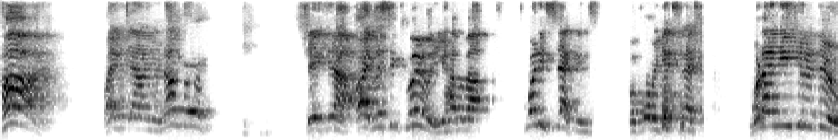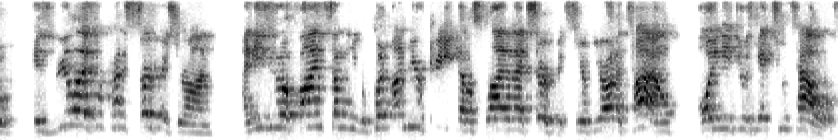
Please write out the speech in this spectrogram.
Time. Write down your number. Shake it out. All right, listen clearly. You have about 20 seconds before we get to the next. What I need you to do is realize what kind of surface you're on. I need you to go find something you can put under your feet that'll slide on that surface. So if you're on a tile, all you need to do is get two towels.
